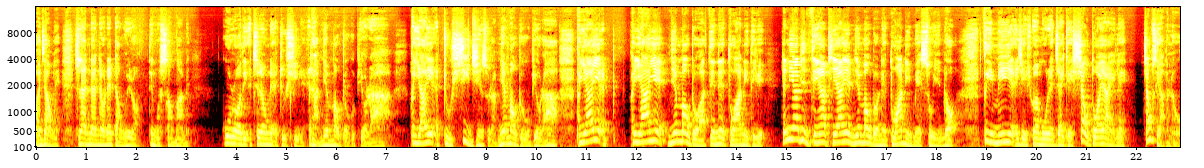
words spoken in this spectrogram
ဘာကြောင့်လဲလှန်တန်တော်နဲ့တောင်းဝဲတော်တင့်ကိုဆောင်မမယ်ကိုရော်ဒီအကျွန်ုပ်နဲ့အတူရှိတယ်အဲ့ဒါမျက်မှောက်တော်ကိုပြောတာ ဖရားရဲ့အတူရှိခြင်းဆိုတာမျက်မှောက်တော်ကိုပြောတာဖရားရဲ့ဖရားရဲ့မျက်မှောက်တော်ဟာသင်နဲ့သွားနေသည်၍တနည်းအားဖြင့်သင်ကဖရားရဲ့မျက်မှောက်တော်နဲ့သွားနေမယ်ဆိုရင်တော့သင်မင်းရဲ့အရေးလွှမ်းမိုးတဲ့ကြိုက်တဲ့ရှောက်သွားရရင်လေကြောက်စရာမလို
